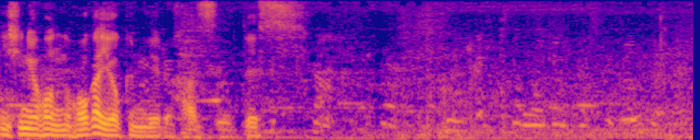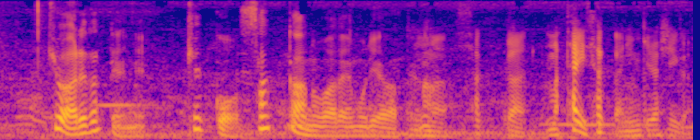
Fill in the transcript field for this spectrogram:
西日本の方がよく見えるはずです今日あれだったよね結構サッカーの話題盛り上がったな、まあ、サッカー、まあ、タイサッカー人気らしいから。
